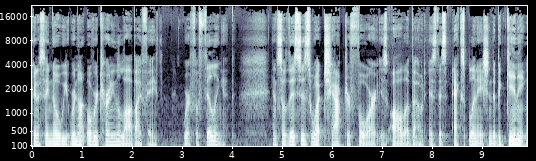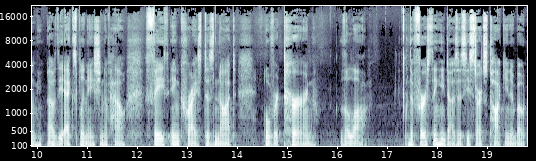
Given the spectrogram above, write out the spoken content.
going to say, no, we, we're not overturning the law by faith, we're fulfilling it. And so this is what chapter 4 is all about is this explanation, the beginning of the explanation of how faith in Christ does not overturn the law. The first thing he does is he starts talking about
